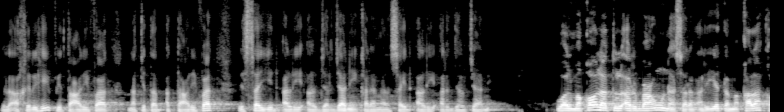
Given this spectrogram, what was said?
ila akhirih fi ta'rifat. Na kitab at-ta'rifat li Sayyid Ali Al-Jarjani karangan Said Ali Al-Jarjani wal maqalatul arbauna sareng ari eta makalah ka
